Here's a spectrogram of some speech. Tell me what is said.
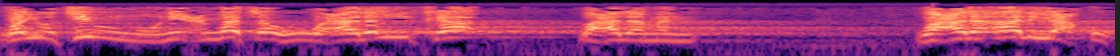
ويتم نعمته عليك وعلى من؟ وعلى آل يعقوب.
